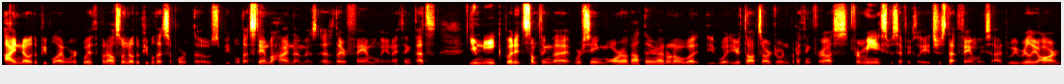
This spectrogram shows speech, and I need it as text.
I know the people I work with, but I also know the people that support those people that stand behind them as, as their family. And I think that's unique, but it's something that we're seeing more of out there. I don't know what what your thoughts are, Jordan, but I think for us, for me specifically, it's just that family side. We really mm-hmm. are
